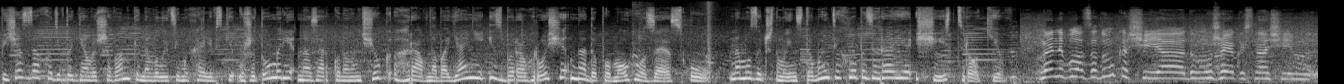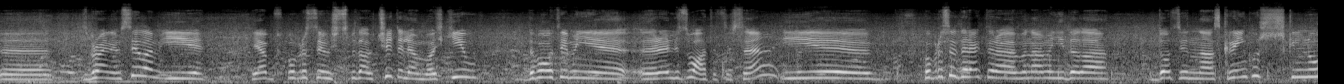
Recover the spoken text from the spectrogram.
Під час заходів до Дня вишиванки на вулиці Михайлівській у Житомирі Назар Конончук грав на баяні і збирав гроші на допомогу ЗСУ. На музичному інструменті хлопець грає 6 років. У мене була задумка, що я допоможу якось нашим е, збройним силам, і я б попросив, спитав вчителям, батьків допомогти мені е, реалізувати це все. І е, попросив директора, вона мені дала дозвіл на скриньку шкільну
